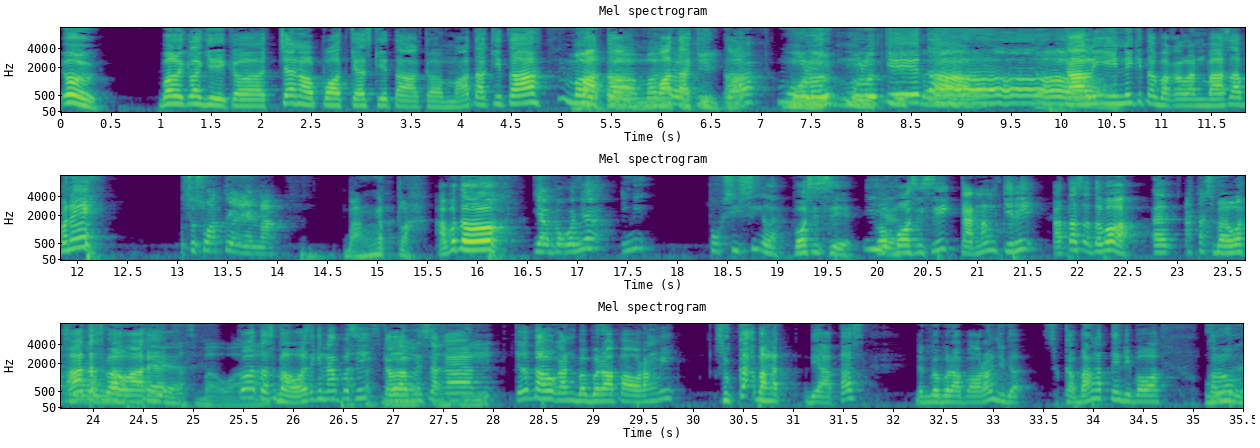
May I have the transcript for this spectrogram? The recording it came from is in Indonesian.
Yo, balik lagi ke channel podcast kita ke mata kita, mata mata kita, mulut mulut kita. Kali ini kita bakalan bahas apa nih? sesuatu yang enak. banget lah Apa tuh? Ya pokoknya ini posisi lah. Posisi. Kok Iya. posisi kanan, kiri, atas atau bawah? Eh, atas bawah sih. Atas bawah ya. Iya. atas bawah Kok atas bawah sih? Kenapa sih? Atas Kalau bawah misalkan kita tahu kan beberapa orang nih suka banget di atas dan beberapa orang juga suka banget nih di bawah. Kalau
